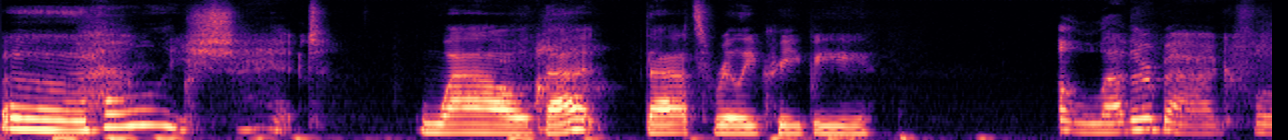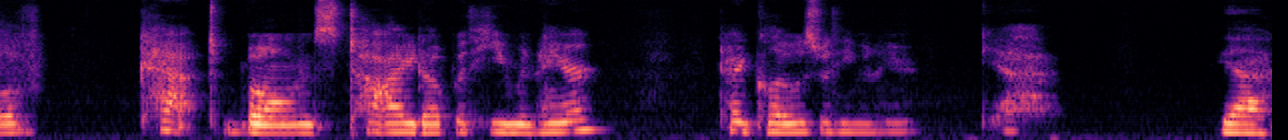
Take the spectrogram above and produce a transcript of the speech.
uh, Holy shit. wow, that that's really creepy. A leather bag full of cat bones tied up with human hair. Tied closed with human hair. Yeah. Yeah.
